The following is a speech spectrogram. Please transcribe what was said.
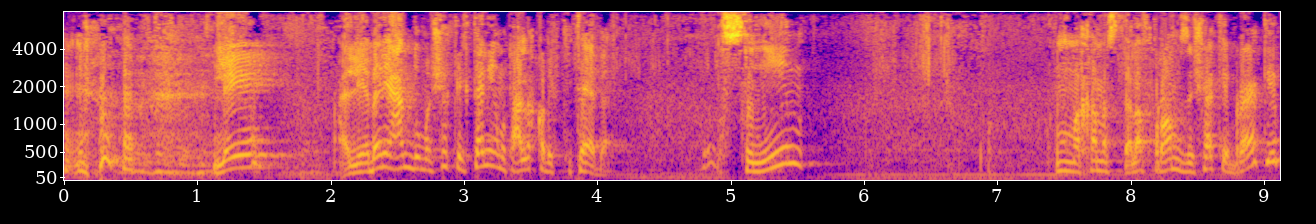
ليه؟ الياباني عنده مشاكل تانية متعلقة بالكتابة. الصينيين هم 5000 رمز شاكب راكب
